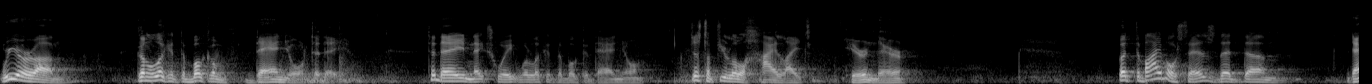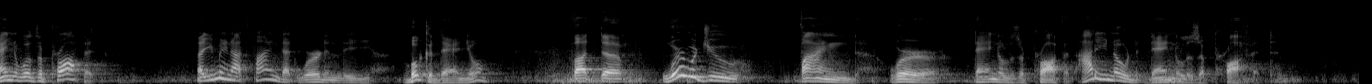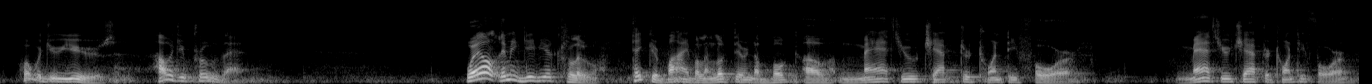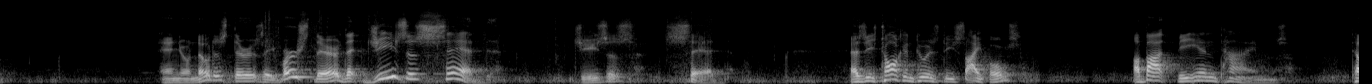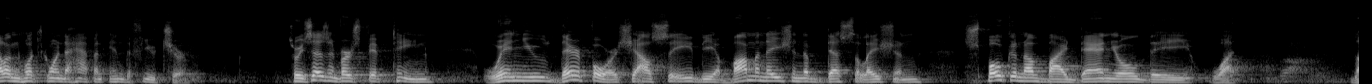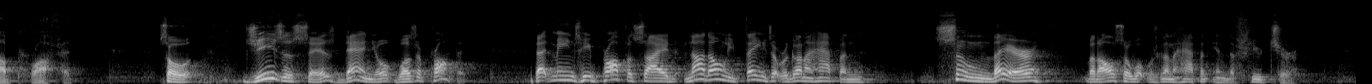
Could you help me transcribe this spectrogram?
We are um, going to look at the book of Daniel today. Today, next week, we'll look at the book of Daniel. Just a few little highlights here and there. But the Bible says that um, Daniel was a prophet. Now, you may not find that word in the book of Daniel, but uh, where would you find where Daniel is a prophet? How do you know that Daniel is a prophet? What would you use? How would you prove that? Well, let me give you a clue. Take your Bible and look there in the book of Matthew, chapter 24. Matthew, chapter 24. And you'll notice there is a verse there that Jesus said. Jesus said. As he's talking to his disciples about the end times, telling what's going to happen in the future. So he says in verse 15, when you therefore shall see the abomination of desolation spoken of by Daniel the what? The prophet. So Jesus says Daniel was a prophet. That means he prophesied not only things that were going to happen soon there, but also what was going to happen in the future,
